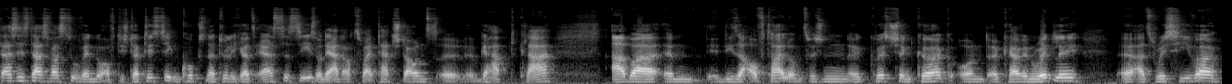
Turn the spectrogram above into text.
das ist das, was du, wenn du auf die Statistiken guckst, natürlich als erstes siehst. Und er hat auch zwei Touchdowns äh, gehabt, klar. Aber ähm, diese Aufteilung zwischen äh, Christian Kirk und äh, Calvin Ridley als Receiver,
